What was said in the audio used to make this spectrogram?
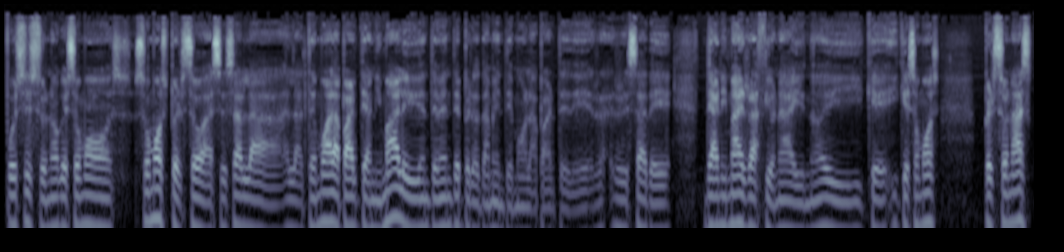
pues eso, ¿no? Que somos somos personas. Esa es la, la temo a la parte animal, evidentemente, pero también temo la parte de esa de, de animal racional, ¿no? Y que, y que somos personas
